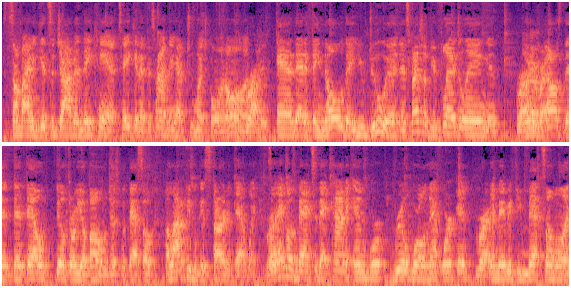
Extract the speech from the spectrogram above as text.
somebody gets a job and they can't take it at the time they have too much going on Right. and that if they know that you do it especially if you're fledgling and Right. whatever else that, that they'll they'll throw you a bone just with that so a lot of people get started that way so that goes back to that kind of in wor- real world networking Right. and maybe if you met someone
